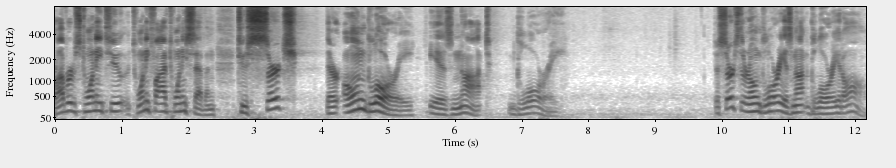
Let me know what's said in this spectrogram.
Proverbs 22, 25, 27, to search their own glory is not glory. To search their own glory is not glory at all.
